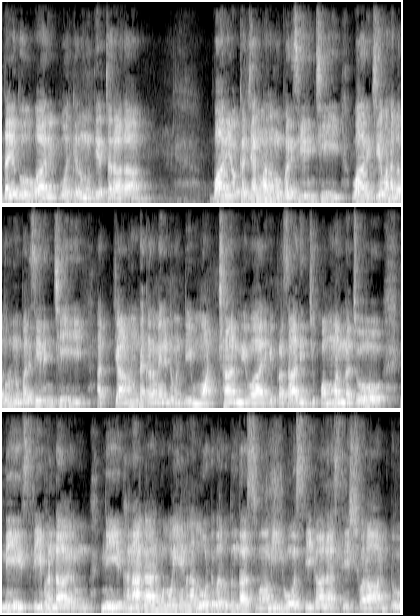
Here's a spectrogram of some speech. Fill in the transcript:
దయతో వారి కోరికలను తీర్చరాదా? వారి యొక్క జన్మలను పరిశీలించి వారి జీవన గతులను పరిశీలించి అత్యానందకరమైనటువంటి మోక్షాన్ని వారికి ప్రసాదించి పొమ్మన్నచో నీ శ్రీభండారము నీ ధనాగారములో ఏమైనా లోటు కలుగుతుందా స్వామి? ఓ శ్రీకాళహస్తీశ్వర అంటూ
